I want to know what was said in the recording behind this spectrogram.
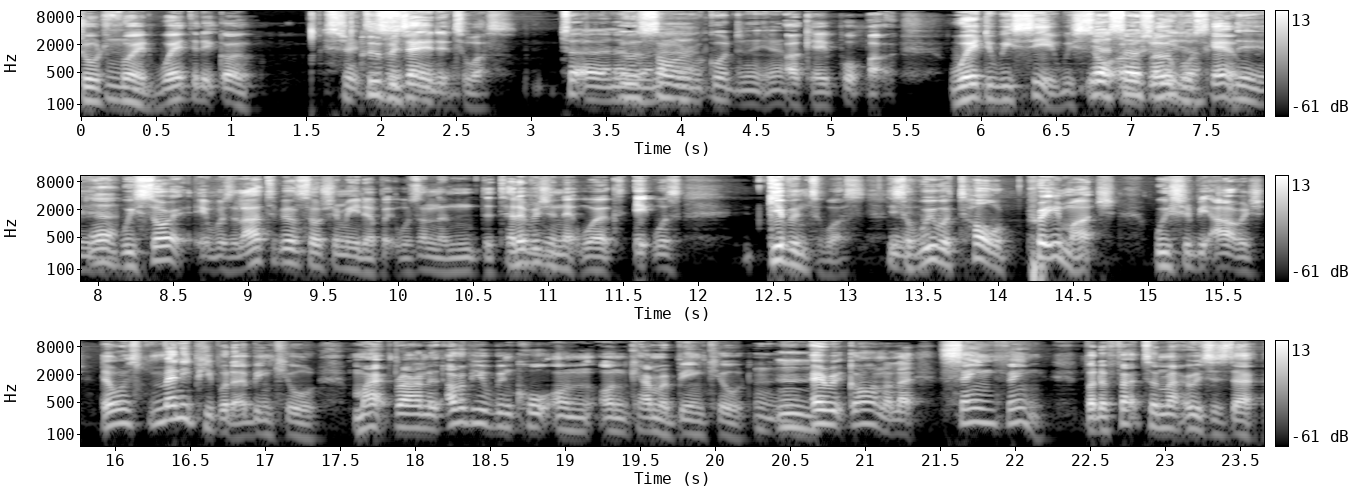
George mm. Floyd? Where did it go? Straight Who to presented it to us? Twitter and uh, It was everyone, someone innit? recording it. Yeah. Okay, but, but where did we see it? We saw Yeah, it on a social global media. scale. Yeah. Yeah. We saw it. It was allowed to be on social media, but it was on the, the television mm. networks. It was given to us. So we were told pretty much we should be outraged. There was many people that have been killed. Mike Brown, other people been caught on, on camera being killed. Mm. Mm. Eric Garner, like same thing. But the fact of the matter is, is that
